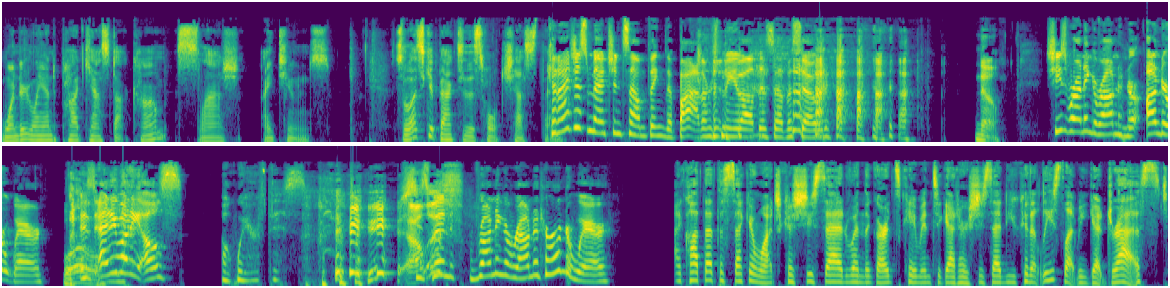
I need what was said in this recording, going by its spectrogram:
wonderlandpodcast.com slash iTunes. So let's get back to this whole chess thing. Can I just mention something that bothers me about this episode? No. She's running around in her underwear. Whoa. Is anybody else aware of this? She's been running around in her underwear. I caught that the second watch because she said when the guards came in to get her, she said, You could at least let me get dressed.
